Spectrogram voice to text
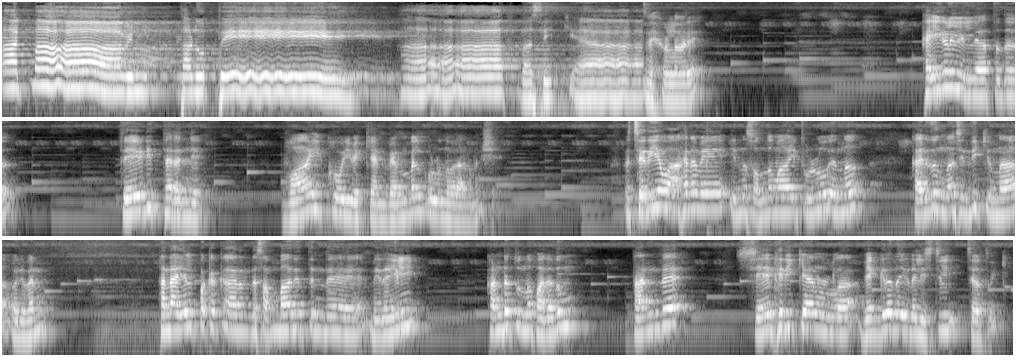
ആത്മാവിൻ തണുപ്പേ. സ്നേഹമുള്ളവരെ കൈകളിലില്ലാത്തത് തേടിത്തരഞ്ഞ് വായിക്കോരി വെക്കാൻ വെമ്പൽ കൊള്ളുന്നവരാണ് മനുഷ്യൻ ഒരു ചെറിയ വാഹനമേ ഇന്ന് സ്വന്തമായിട്ടുള്ളൂ എന്ന് കരുതുന്ന ചിന്തിക്കുന്ന ഒരുവൻ തന്റെ അയൽപ്പക്കക്കാരന്റെ സമ്പാദ്യത്തിന്റെ നിരയിൽ കണ്ടെത്തുന്ന പലതും തന്റെ ശേഖരിക്കാനുള്ള വ്യഗ്രതയുടെ ലിസ്റ്റിൽ ചേർത്ത് വയ്ക്കും.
